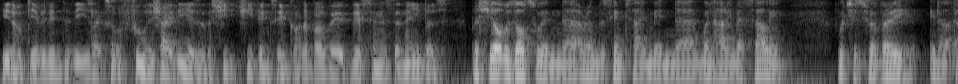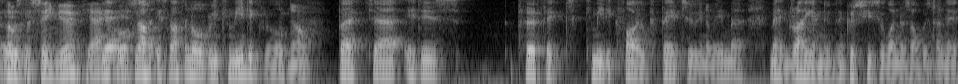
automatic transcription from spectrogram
you know giving into these like sort of foolish ideas that she she thinks they've got about their, their sinister neighbours. but she was also in uh, around the same time in um, When Harry Met Sally, which is a very you know That was the same year, yeah. yeah, it's not it's not an overly comedic role. No. but uh, it is perfect comedic foil compared to you know Meg Ryan and everything because she's the one who's always trying to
